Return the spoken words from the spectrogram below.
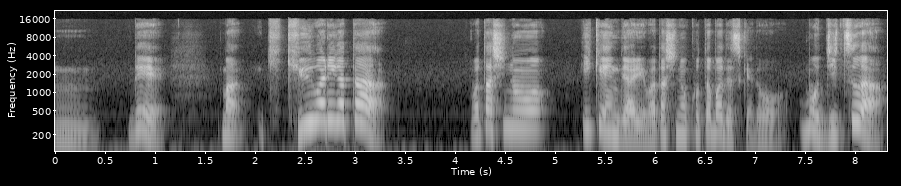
うん、で、まあ、9割方私の意見であり私の言葉ですけどもう実は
